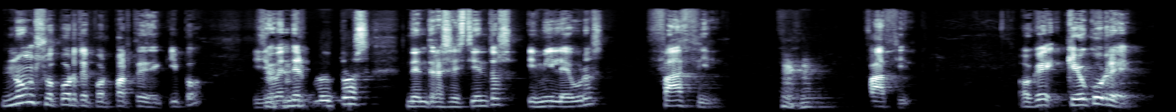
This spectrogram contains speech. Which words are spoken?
no un soporte por parte de equipo, y yo vender productos de entre 600 y 1000 euros fácil. Fácil. ¿Ok? ¿Qué ocurre?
